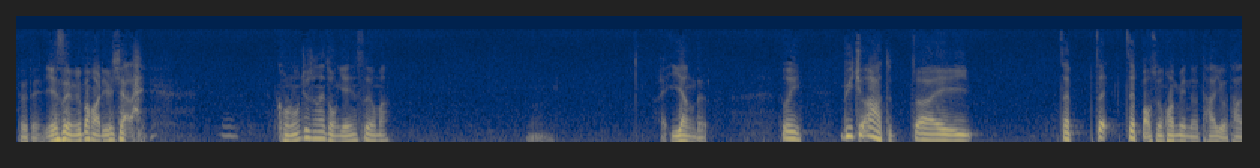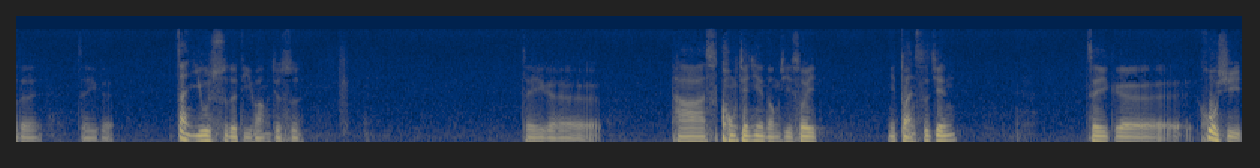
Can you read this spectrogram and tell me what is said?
对不对？颜色也没办法留下来。恐龙就是那种颜色吗？一样的。所以，visual art 在在在在保存方面呢，它有它的这个占优势的地方，就是这个。它是空间性的东西，所以你短时间，这个或许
